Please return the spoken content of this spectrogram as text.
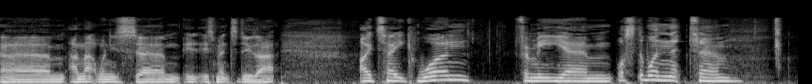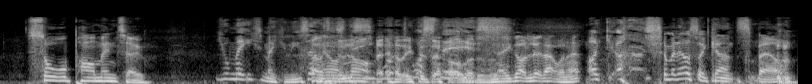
um, and that one is um, is meant to do that. I take one for me. Um, what's the one that um, Saul Palmento? Your mate's making these up. No, I'm isn't not. he? I What- what's there's lot of this? No, you got to look that one up. I ca- someone else I can't spell.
